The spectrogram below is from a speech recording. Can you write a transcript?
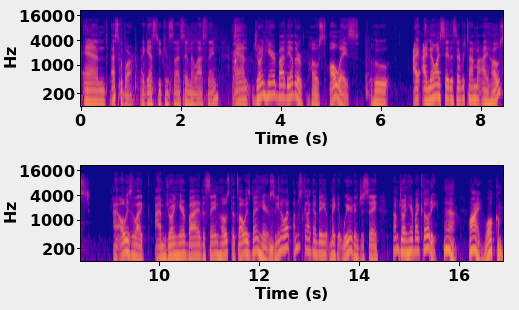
and Escobar. I guess you can say my last name. And joined here by the other host, always, who I, I know I say this every time I host. I always like I'm joined here by the same host that's always been here. So you know what? I'm just not gonna be, make it weird and just say I'm joined here by Cody. Yeah. Why? Welcome.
